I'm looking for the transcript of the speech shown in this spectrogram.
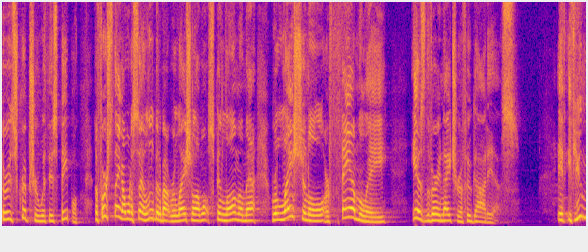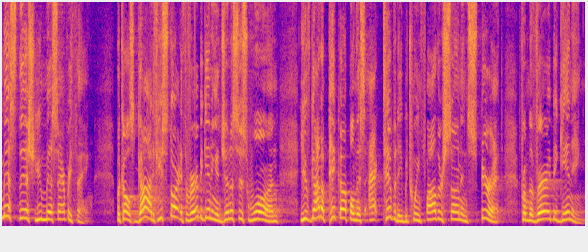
through Scripture with His people. The first thing I want to say a little bit about relational, I won't spend long on that. Relational or family is the very nature of who God is. If, if you miss this, you miss everything. Because God, if you start at the very beginning in Genesis 1, you've got to pick up on this activity between Father, Son, and Spirit from the very beginning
